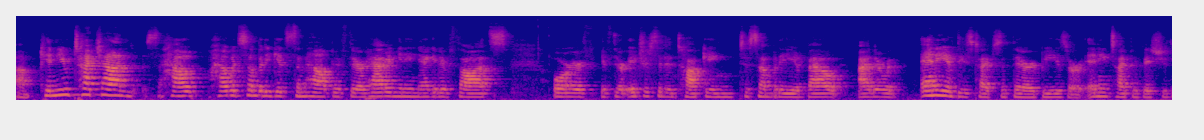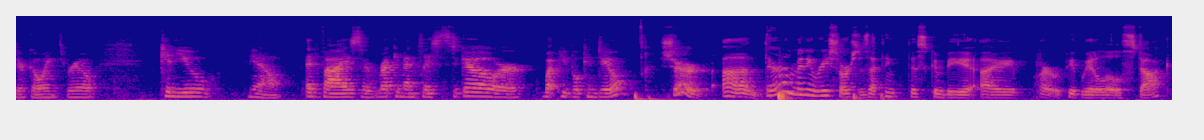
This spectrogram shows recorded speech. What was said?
Um, can you touch on how, how would somebody get some help if they're having any negative thoughts or if, if they're interested in talking to somebody about either with any of these types of therapies or any type of issue they're going through can you you know advise or recommend places to go or what people can do Sure. Uh, there are many resources. I think this can be a part where people get a little stuck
